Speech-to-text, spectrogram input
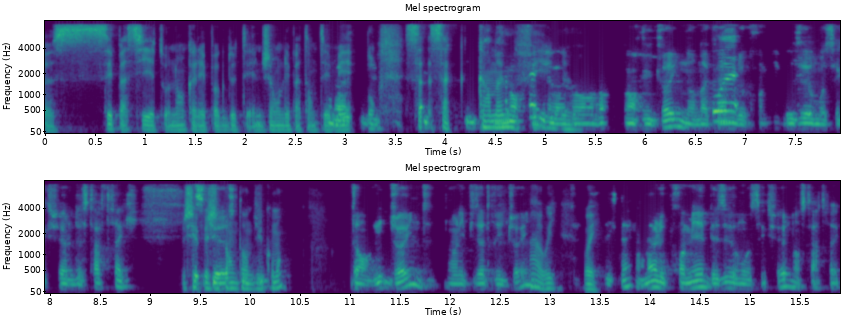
euh, c'est pas si étonnant qu'à l'époque de TNG on l'ait pas tenté. Mais bon ça ça quand même fait dans, dans Rejoin, on a quand Ouais. même le premier baiser homosexuel de Star Trek. J'ai pas entendu comment? Dans Rejoined, dans l'épisode Rejoined, Ah oui, oui. on a le premier baiser homosexuel dans Star Trek.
